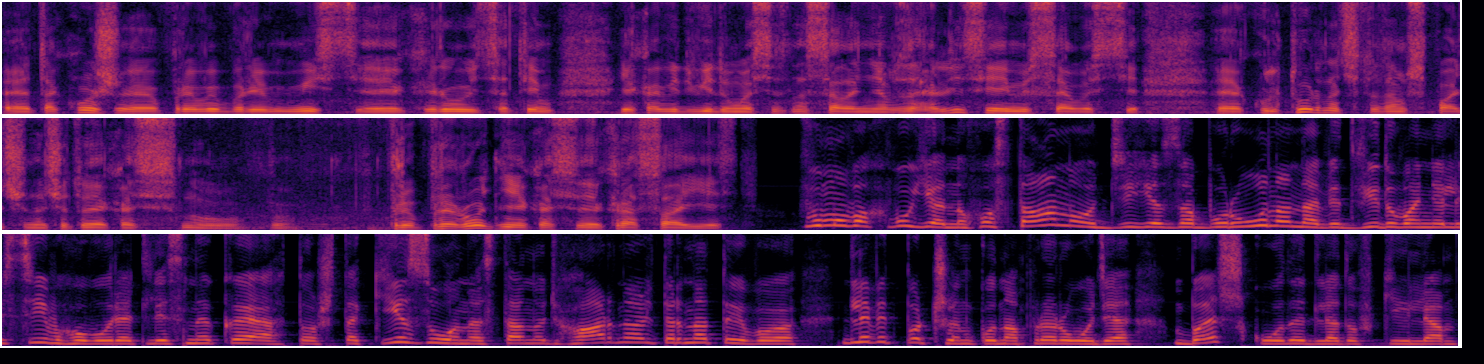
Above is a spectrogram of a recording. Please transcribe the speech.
Е, Також е, при виборі місць керується керуються тим, яка відвідуваність населення взагалі цієї місцевості, е, культурна, чи то там спадщина, чи то якась ну природня якась краса є. В умовах воєнного стану діє заборона на відвідування лісів, говорять лісники. Тож такі зони стануть гарною альтернативою для відпочинку на природі без шкоди для довкілля.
